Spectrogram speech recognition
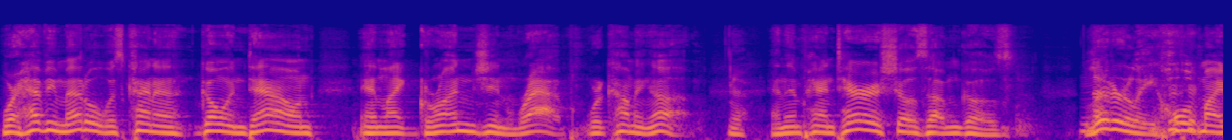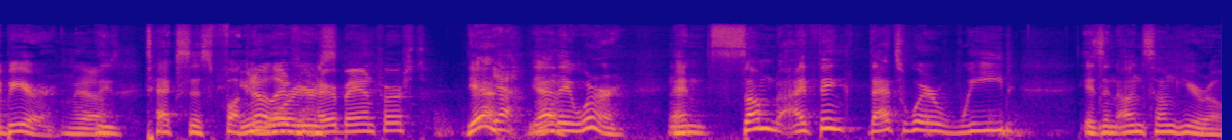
where heavy metal was kind of going down and like grunge and rap were coming up. Yeah. And then Pantera shows up and goes, literally, hold my beer. Yeah. These Texas fucking You know, they was a warriors. hair band first. Yeah, Yeah. yeah, they were. And some, I think that's where weed is an unsung hero.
